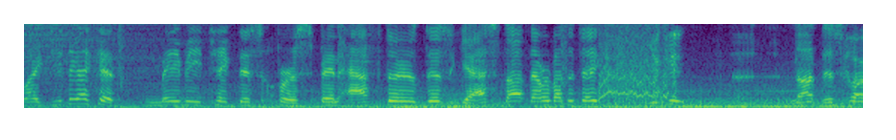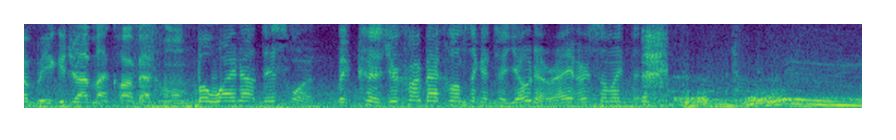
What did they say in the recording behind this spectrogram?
like, do you think I could maybe take this for a spin after this gas stop that we're about to take? You could, uh, not this car, but you could drive my car back home. But why not this one? Because your car back home's like a Toyota, right? Or something like that.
